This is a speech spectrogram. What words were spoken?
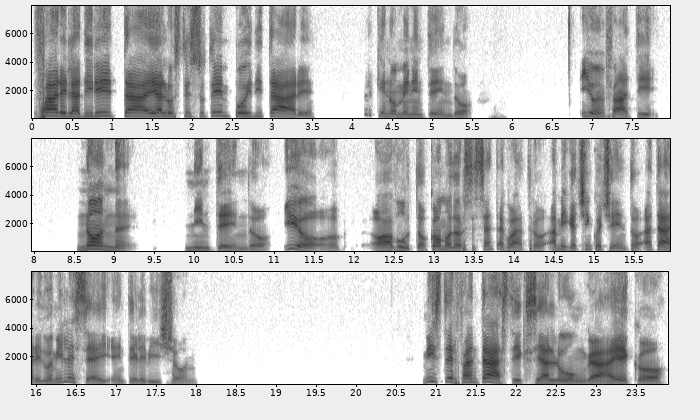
fare la diretta e allo stesso tempo editare? Perché non me ne intendo. Io infatti non nintendo. Io ho avuto commodore 64 amiga 500 atari 2006 e in television mister fantastic si allunga ecco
